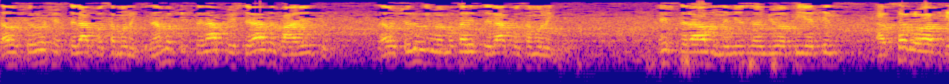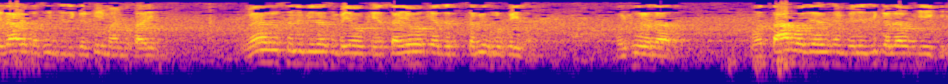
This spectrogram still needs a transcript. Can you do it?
لو شروع اختلاف و وسمون کی۔ نمک اختلاف و اشتراک فعالیت لو شروع کی مخالف اختلاف و وسمون کی۔ اشتراه النبي صلى الله عليه وسلم بوقیت اکثر روایت کدار قسم کی ذکر کی امام بخاری۔ غیر رسول نبی صلی اللہ علیہ وسلم بیو کیسا یو کہ سبھی روپے دا مشہور ادا وتاب و زید سے پریزی کا لو کی کی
